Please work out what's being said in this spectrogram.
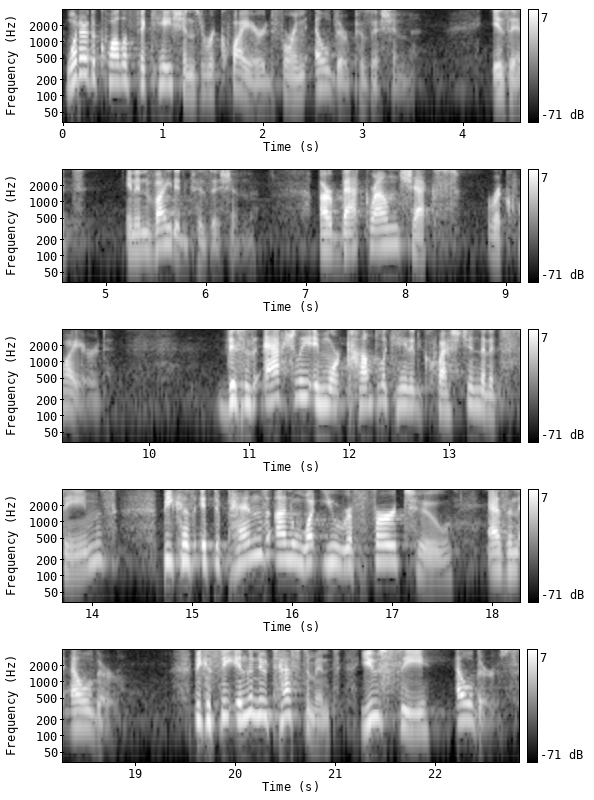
What are the qualifications required for an elder position? Is it an invited position? Are background checks required? This is actually a more complicated question than it seems because it depends on what you refer to as an elder. Because, see, in the New Testament, you see elders.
